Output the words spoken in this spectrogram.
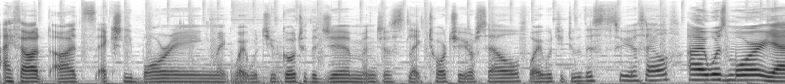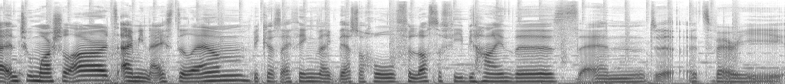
I thought, oh, it's actually boring. Like, why would you go to the gym and just like torture yourself? Why would you do this to yourself? I was more, yeah, into martial arts. I mean, I still am because I think like there's a whole philosophy behind this, and uh, it's very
